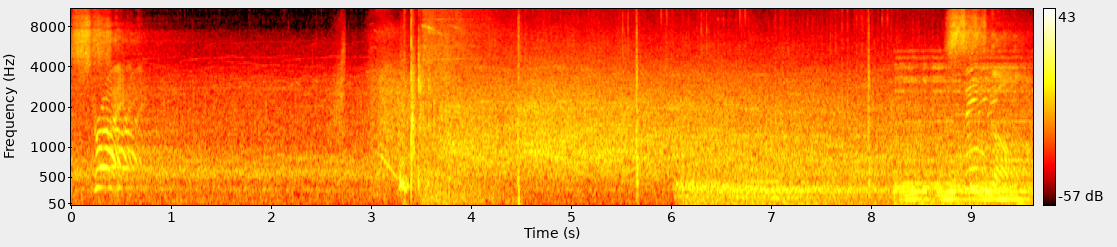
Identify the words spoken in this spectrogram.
Strike. Single.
